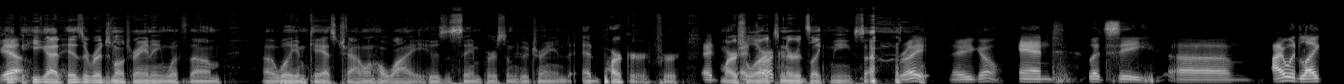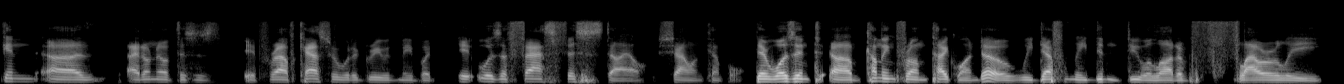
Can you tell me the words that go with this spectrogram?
Yeah. he, he got his original training with um, uh, William K. S. Chow in Hawaii, who's the same person who trained Ed Parker for Ed, martial Ed arts Parker. nerds like me. So right there you go and let's see um, i would liken uh, i don't know if this is if ralph castro would agree with me but it was a fast fist style Shaolin Kempo. There wasn't um, coming from Taekwondo. We definitely didn't do a lot of flowery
